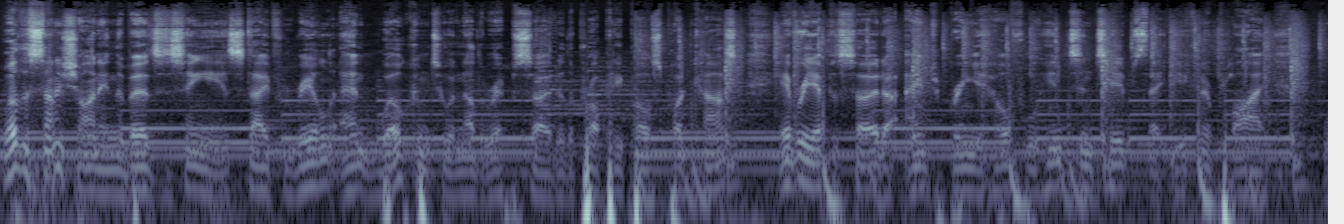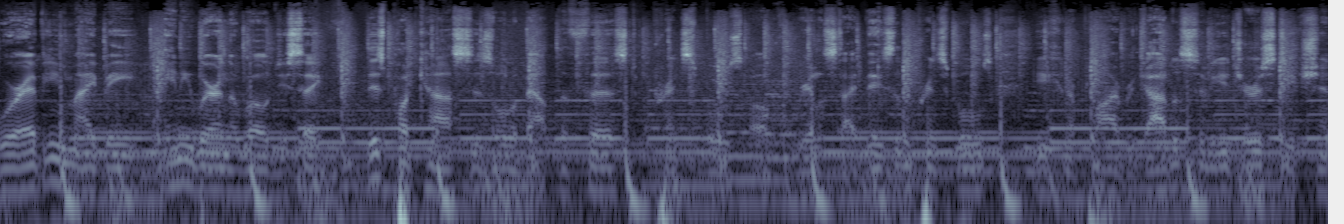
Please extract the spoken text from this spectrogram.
Well, the sun is shining, the birds are singing. It's Dave for Real, and welcome to another episode of the Property Pulse podcast. Every episode, I aim to bring you helpful hints and tips that you can apply wherever you may be, anywhere in the world. You see, this podcast is all about the first principles of real estate. These are the principles you can apply regardless of your jurisdiction,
